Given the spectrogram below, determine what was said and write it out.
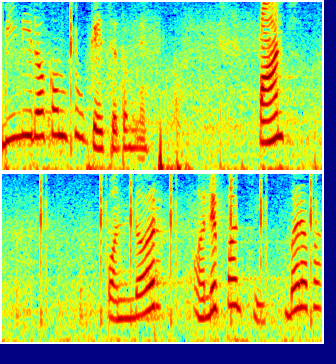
બીની રકમ શું કહે છે તમને? પાંચ પંદર અને પચીસ, બરાબર?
